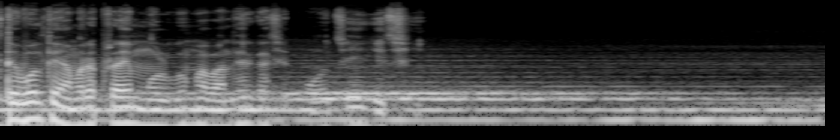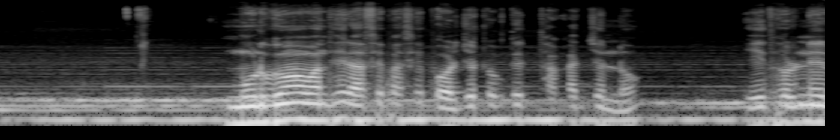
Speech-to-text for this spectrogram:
বলতে বলতে আমরা প্রায় মুরগুমা বাঁধের কাছে পৌঁছেই গেছি। মুরগুমা বাঁধের আশেপাশে পর্যটকদের থাকার জন্য এই ধরনের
